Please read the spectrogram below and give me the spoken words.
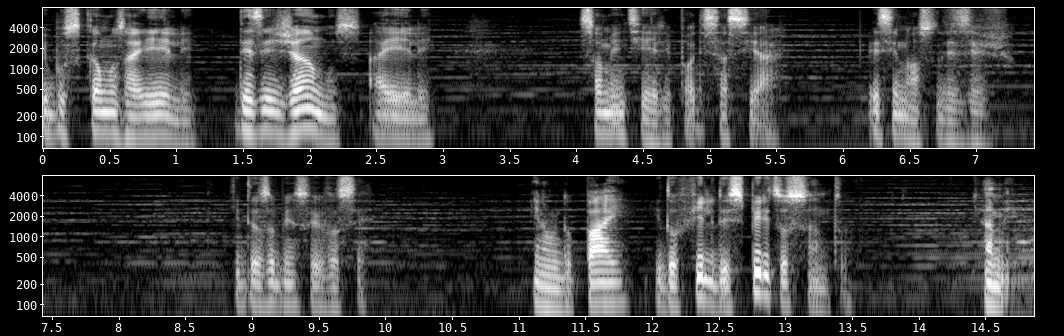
e buscamos a Ele, desejamos a Ele. Somente Ele pode saciar esse nosso desejo. Que Deus abençoe você. Em nome do Pai, e do Filho e do Espírito Santo. Amém.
